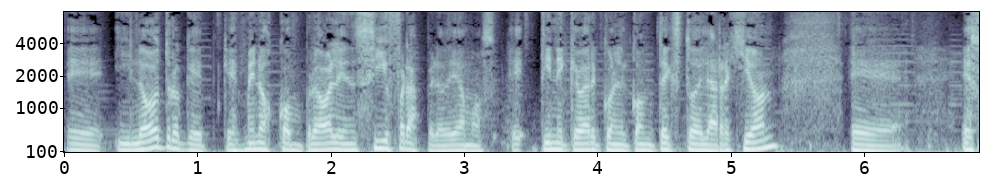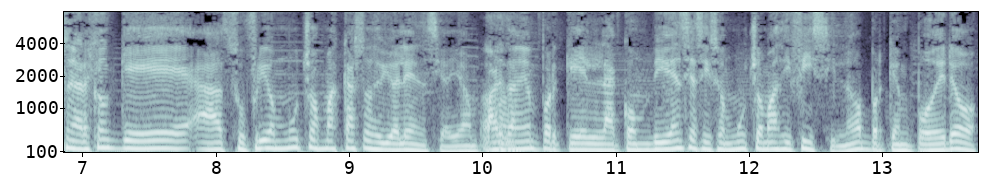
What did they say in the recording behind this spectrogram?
eh, y lo otro que, que es menos comprobable en cifras, pero digamos, eh, tiene que ver con el contexto de la región. Es una región que ha sufrido muchos más casos de violencia, digamos. Parte también porque la convivencia se hizo mucho más difícil, ¿no? Porque empoderó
